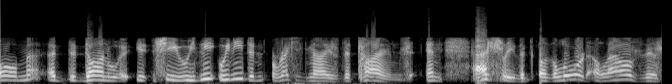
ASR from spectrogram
Oh, uh, Don, see, we need we need to recognize the times, and actually, the uh, the Lord allows this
